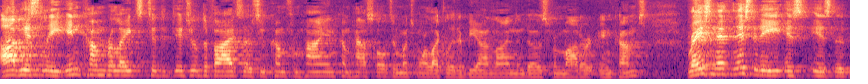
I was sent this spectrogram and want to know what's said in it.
Obviously, income relates to the digital divides. Those who come from high income households are much more likely to be online than those from moderate incomes. Race and ethnicity is, is the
